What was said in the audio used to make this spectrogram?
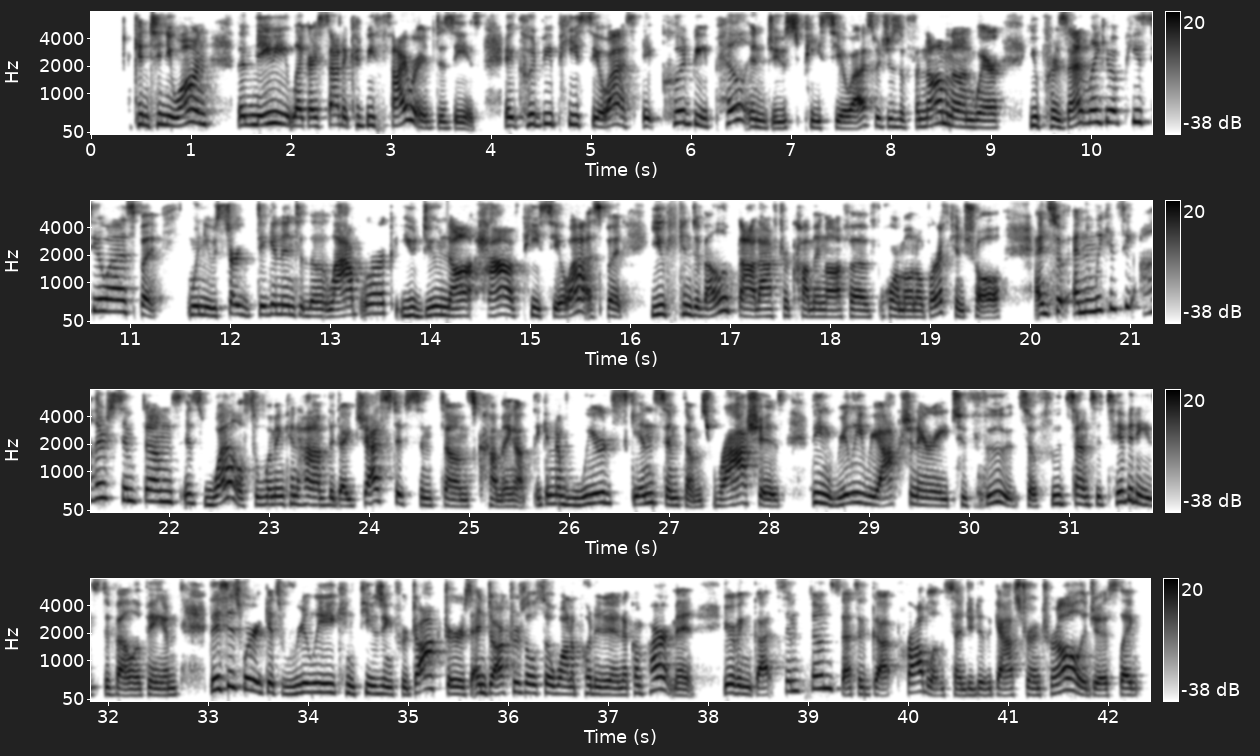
Continue on that maybe like i said it could be thyroid disease. It could be pcos it could be pill induced pcos which is a phenomenon where you present like you have pcos but when you start digging into the lab work, you do not have PCOS, but you can develop that after coming off of hormonal birth control. And so, and then we can see other symptoms as well. So women can have the digestive symptoms coming up. They can have weird skin symptoms, rashes, being really reactionary to food. So food sensitivity is developing. And this is where it gets really confusing for doctors. And doctors also want to put it in a compartment. You're having gut symptoms. That's a gut problem. Send you to the gastroenterologist endocrinologist. Like,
